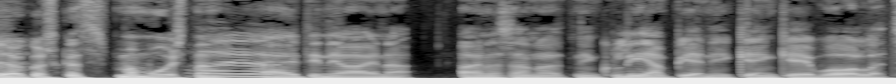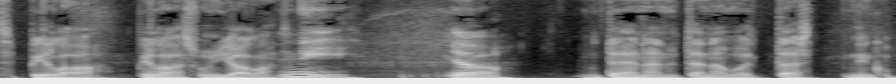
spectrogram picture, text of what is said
Joo, koska siis mä muistan ai, ai. äitini aina, aina sanoi, että niinku liian pieni kenki ei voi olla, että se pilaa, pilaa sun jalan. niin, joo. Mutta enää nyt enää voi tästä niinku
